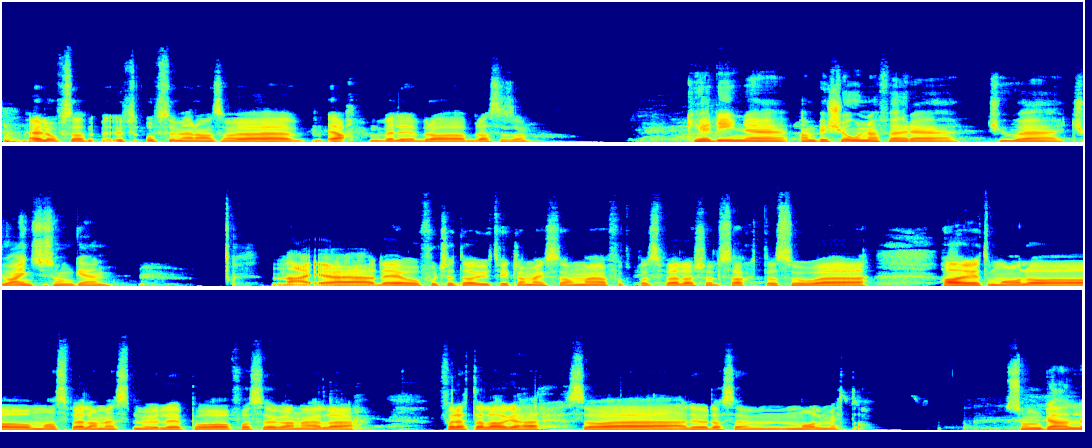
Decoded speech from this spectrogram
jeg vil oppsummere den som ja, veldig bra, bra sesong. Hva er dine ambisjoner for 2021-sesongen? Nei, eh, det er å fortsette å utvikle meg som eh, fotballspiller, selvsagt. Og så har jeg et mål om å spille mest mulig på forsøkene eller for dette laget her. Så det er jo det som er målet mitt, da. Sogndal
